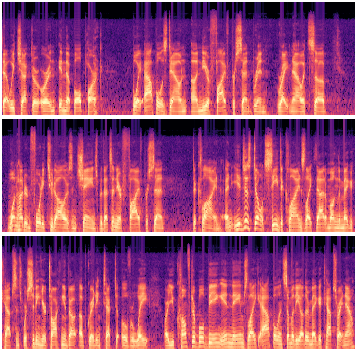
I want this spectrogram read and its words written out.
that we checked or, or in, in that ballpark? Yeah. Boy, Apple is down uh, near 5%, Bryn, right now. It's uh, $142 and change, but that's a near 5% decline. And you just don't see declines like that among the mega caps since we're sitting here talking about upgrading tech to overweight. Are you comfortable being in names like Apple and some of the other mega caps right now?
